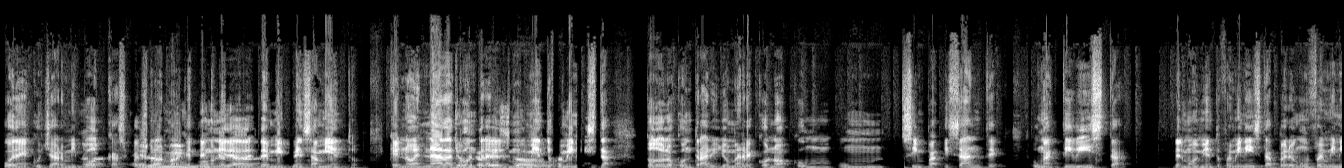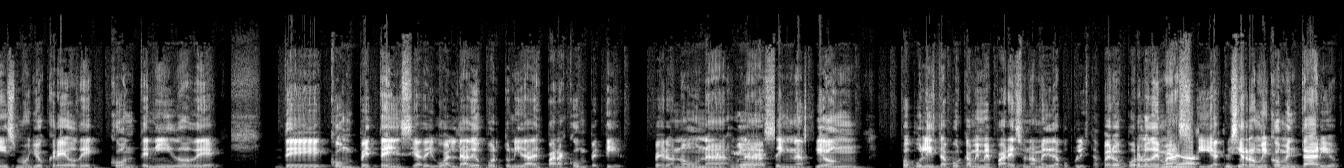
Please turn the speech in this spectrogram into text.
pueden escuchar mi podcast personal para que tengan una idea de, mi pensamiento. Que no es nada contra el movimiento feminista, todo lo contrario. Yo me reconozco un, simpatizante, un activista del movimiento feminista, pero en un feminismo yo creo de contenido, de, de competencia, de igualdad de oportunidades para competir pero no una, asignación populista, porque a mí me parece una medida populista. Pero por lo demás, y aquí cierro mi comentario,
